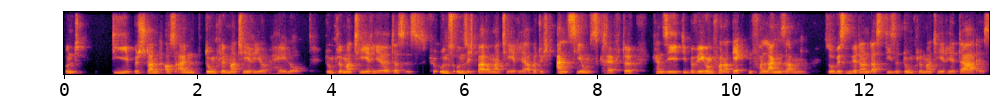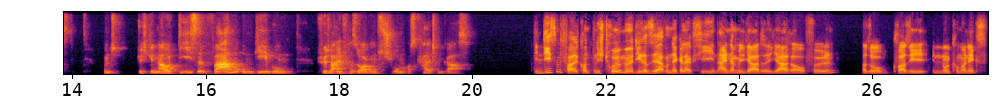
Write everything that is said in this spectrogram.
und die bestand aus einem dunklen Materie-Halo. Dunkle Materie, das ist für uns unsichtbare Materie, aber durch Anziehungskräfte kann sie die Bewegung von Objekten verlangsamen. So wissen wir dann, dass diese dunkle Materie da ist. Und durch genau diese warme Umgebung führte ein Versorgungsstrom aus kaltem Gas. In diesem Fall konnten die Ströme die Reserven der Galaxie in einer Milliarde Jahre auffüllen, also quasi in 0, nix.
